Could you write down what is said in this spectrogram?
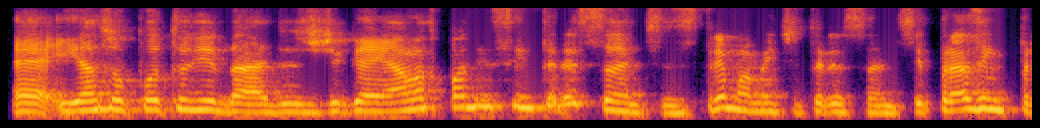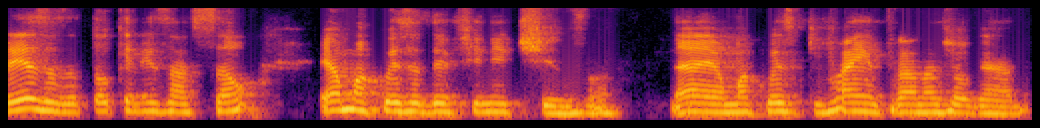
É, e as oportunidades de ganhá-las podem ser interessantes, extremamente interessantes. E para as empresas, a tokenização é uma coisa definitiva, né? É uma coisa que vai entrar na jogada.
